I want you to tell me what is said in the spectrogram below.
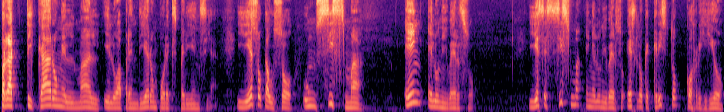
practicaron el mal y lo aprendieron por experiencia. Y eso causó un cisma en el universo. Y ese cisma en el universo es lo que Cristo corrigió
